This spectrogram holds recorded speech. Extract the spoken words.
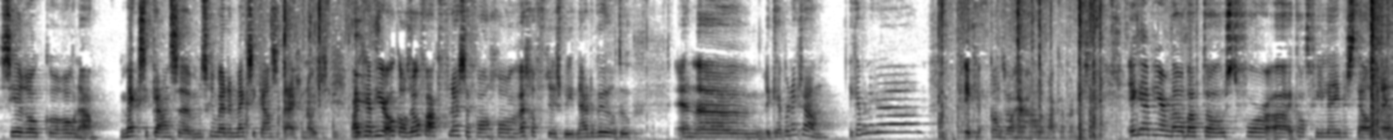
Zero Corona. Mexicaanse, misschien bij de Mexicaanse tijgernootjes. Maar ik heb hier ook al zo vaak flessen van gewoon weggefrisbeet naar de buren toe. En uh, ik heb er niks aan. Ik heb er niks aan. Ik kan het wel herhalen, maar ik heb er niks aan. Ik heb hier Melba toast voor. Uh, ik had filet besteld en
